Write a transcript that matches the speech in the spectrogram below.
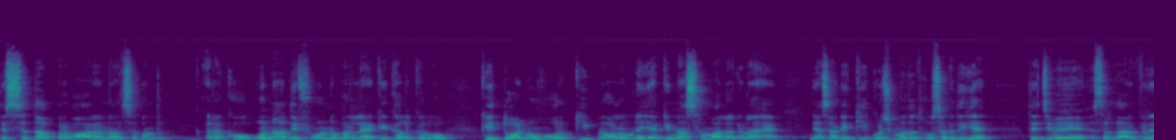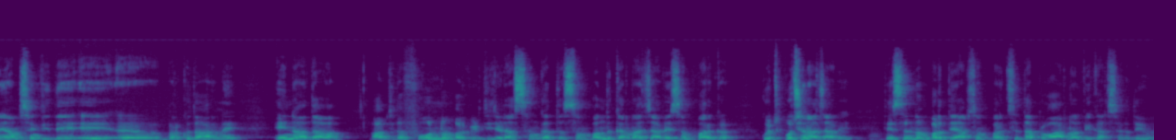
ਤੇ ਸਿੱਧਾ ਪਰਿਵਾਰਾਂ ਨਾਲ ਸੰਬੰਧ ਰੱਖੋ ਉਹਨਾਂ ਦੇ ਫੋਨ ਨੰਬਰ ਲੈ ਕੇ ਗੱਲ ਕਰੋ ਕਿ ਤੁਹਾਨੂੰ ਹੋਰ ਕੀ ਪ੍ਰੋਬਲਮ ਨੇ ਜਾਂ ਕਿੰਨਾ ਸਮਾਂ ਲੱਗਣਾ ਹੈ ਜਾਂ ਸਾਡੀ ਕੀ ਕੁਝ ਮਦਦ ਹੋ ਸਕਦੀ ਹੈ। ਤੇ ਜਿਵੇਂ ਸਰਦਾਰ ਬਰਿਆਮ ਸਿੰਘ ਜੀ ਦੇ ਇਹ ਅਹ, ਨੇ ਇਹਨਾਂ ਦਾ ਆਪ ਜੀ ਦਾ ਫੋਨ ਨੰਬਰ ਵੀਰ ਜੀ ਜਿਹੜਾ ਸੰਗਤ ਸੰਬੰਧ ਕਰਨਾ ਚਾਹਵੇ ਸੰਪਰਕ ਕੁਝ ਪੁੱਛਣਾ ਚਾਹਵੇ ਤੇ ਇਸ ਨੰਬਰ ਤੇ ਆਪ ਸੰਪਰਕ ਸਿੱਧਾ ਪਰਿਵਾਰ ਨਾਲ ਵੀ ਕਰ ਸਕਦੇ ਹੋ।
